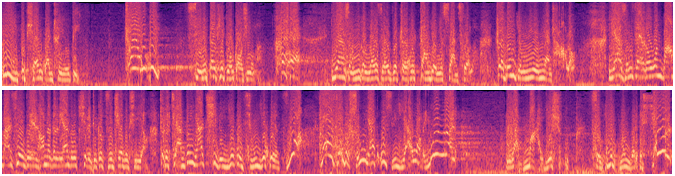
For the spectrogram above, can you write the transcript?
力不天官陈有弼。陈有弼心里白提多高兴啊！嘿嘿。严嵩，你个老小子，这回账叫你算错了，这本经你又念差了。严嵩在那个文八班秀堆上，那个脸都气得跟个紫茄子皮一样，这个尖背脸气得一会青一会紫。老小子手捻胡须，眼望着云南，暗骂一声：“就应龙，我这个小儿！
